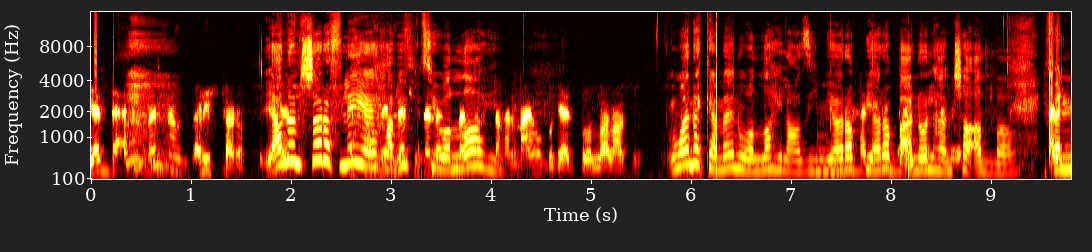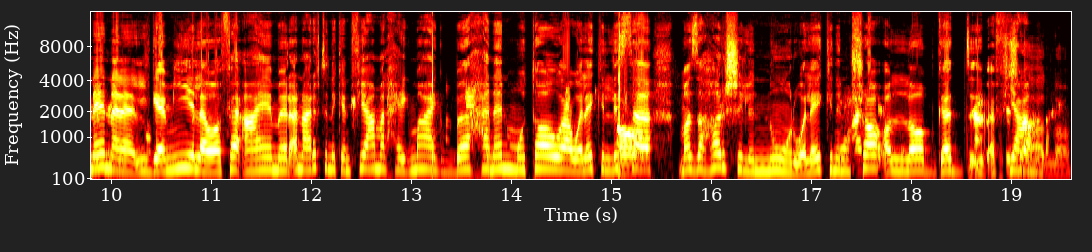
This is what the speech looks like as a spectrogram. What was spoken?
بجد أتمنى ويبقى لي الشرف. أنا الشرف ليا يا حبيبتي والله. أشتغل معاهم بجد والله العظيم. وأنا كمان والله العظيم. يا رب يا رب انولها إن. شاء الله. الفنانة الجميلة وفاء عامر أنا عرفت إن كان في عمل هيجمعك بحنان مطاوع ولكن لسه آه. ما ظهرش للنور ولكن إن شاء. الله بجد يبقى في عمل. الله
